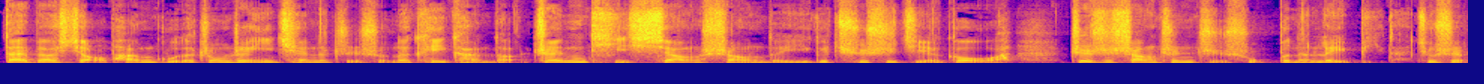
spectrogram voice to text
代表小盘股的中证一千的指数，那可以看到整体向上的一个趋势结构啊，这是上证指数不能类比的，就是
